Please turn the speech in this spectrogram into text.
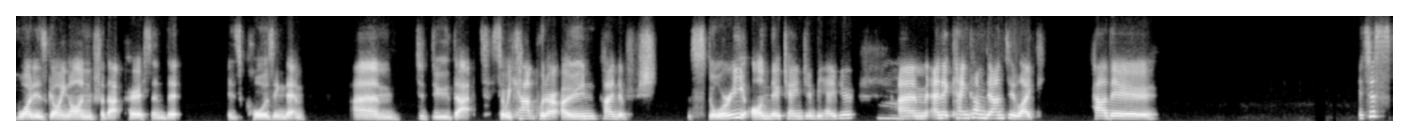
What is going on for that person that is causing them um, to do that? So we can't put our own kind of sh- story on their change in behavior mm. um, and it can come down to like how they're it's just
